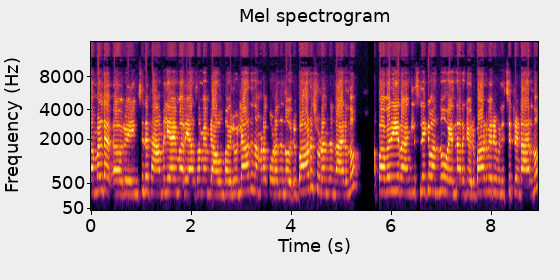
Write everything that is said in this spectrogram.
നമ്മളുടെ ഒരു എയിംസിന്റെ ഫാമിലി ആയി മാറി ആ സമയം രാവും പകലും ഇല്ലാതെ നമ്മുടെ കൂടെ നിന്ന് ഒരുപാട് സ്റ്റുഡൻസ് ഉണ്ടായിരുന്നു. അപ്പൊ അവർ ഈ റാങ്ക് ലിസ്റ്റിലേക്ക് വന്നു എന്നറിഞ്ഞ് ഒരുപാട് പേര് വിളിച്ചിട്ടുണ്ടായിരുന്നു.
